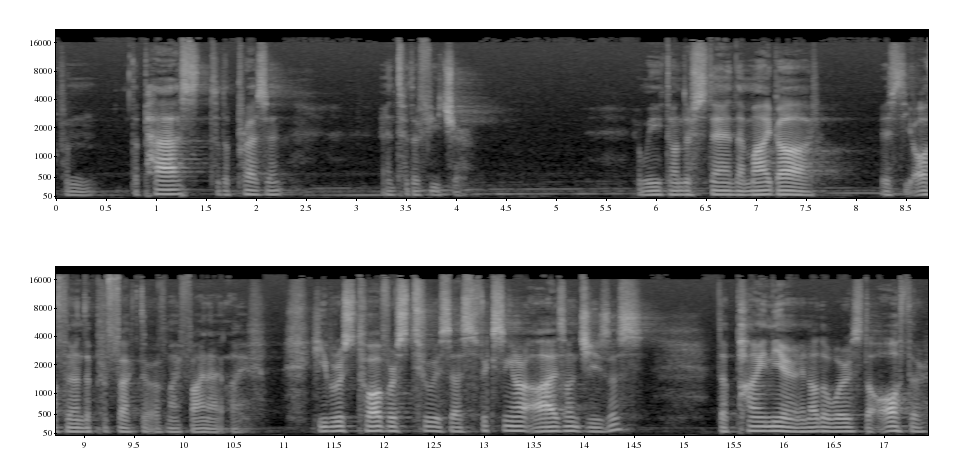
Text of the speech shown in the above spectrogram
From the past to the present and to the future. And we need to understand that my God is the author and the perfecter of my finite life. Hebrews 12, verse 2, it says, fixing our eyes on Jesus, the pioneer, in other words, the author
